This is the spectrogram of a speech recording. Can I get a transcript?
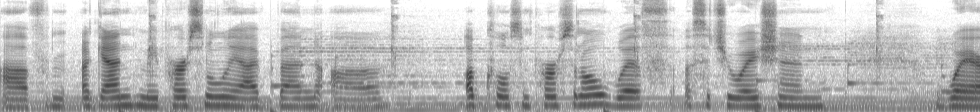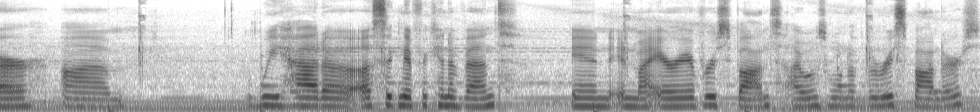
Uh, from again, me personally, I've been uh, up close and personal with a situation where um, we had a, a, significant event in in my area of response. I was one of the responders.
